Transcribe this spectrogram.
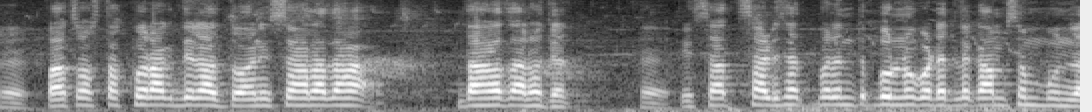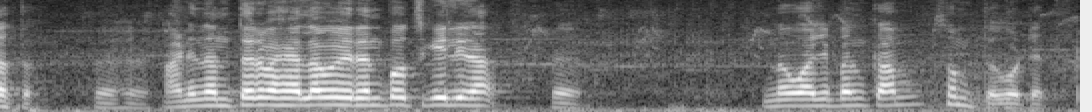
हं. पाच वाजता खोराक दिला जातो आणि सहाला दहा दहा चालू होत्यात हं. ते सात साडेसात पर्यंत पूर्ण गोट्यातलं काम संपून जातं. आणि नंतर ह्याला वैरण पोच केली ना. नऊ वाजेपर्यंत काम संपतं गोट्यात.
